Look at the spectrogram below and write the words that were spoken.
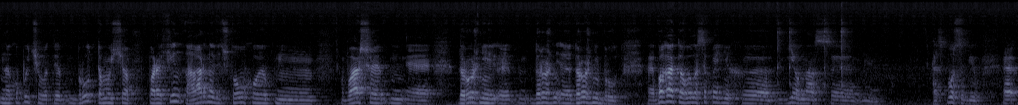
накопичувати бруд, тому що парафін гарно відштовхує м, е, дорожній, дорожній, е, дорожній бруд. Багато велосипедних є у нас способів. Е,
